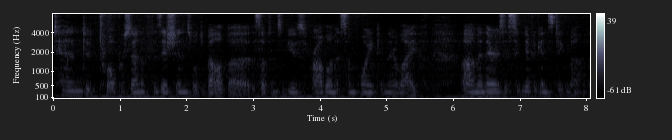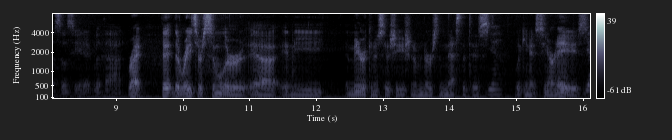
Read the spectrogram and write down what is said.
10 to 12 percent of physicians will develop a substance abuse problem at some point in their life. Um, and there is a significant stigma associated with that. Right. The, the rates are similar uh, in the American Association of Nurse Anesthetists. Yeah. Looking at CRNAs, Yeah.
